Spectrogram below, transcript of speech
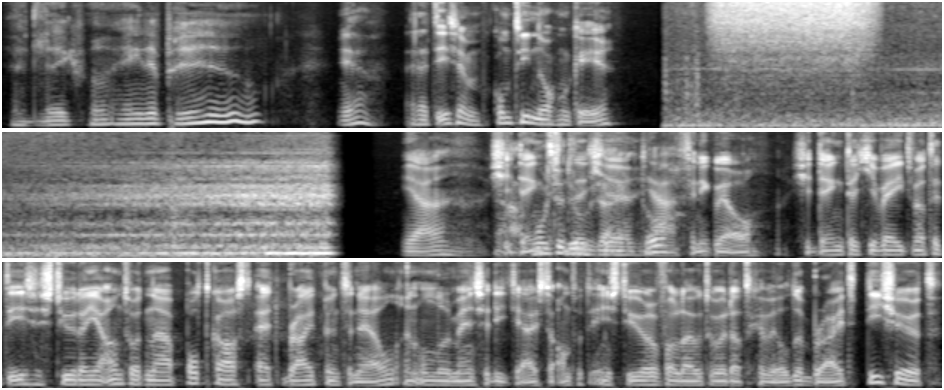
Het leek wel 1 april. Ja, en dat is hem. Komt hij nog een keer? Ja, als je Ja, denkt dat je, zijn, ja, vind ik wel. Als je denkt dat je weet wat het is, stuur dan je antwoord naar podcast@bright.nl en onder de mensen die het juiste antwoord insturen, verloten we dat gewilde Bright T-shirt.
